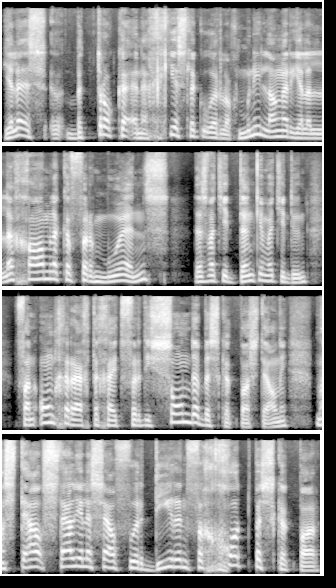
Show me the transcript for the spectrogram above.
julle is uh, betrokke in 'n geestelike oorlog. Moenie langer julle liggaamlike vermoëns, dis wat jy dink en wat jy doen, van ongeregtigheid vir die sonde beskikbaar stel nie, maar stel stel julleself voortdurend vir God beskikbaar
